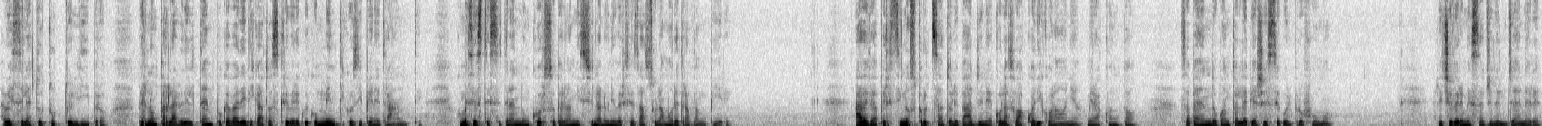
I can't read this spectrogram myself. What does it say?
avesse letto tutto il libro, per non parlare del tempo che aveva dedicato a scrivere quei commenti così penetranti, come se stesse tenendo un corso per l'ammissione all'università sull'amore tra vampiri. Aveva persino spruzzato le pagine con la sua acqua di colonia, mi raccontò, sapendo quanto a lei piacesse quel profumo. Ricevere messaggi del genere,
